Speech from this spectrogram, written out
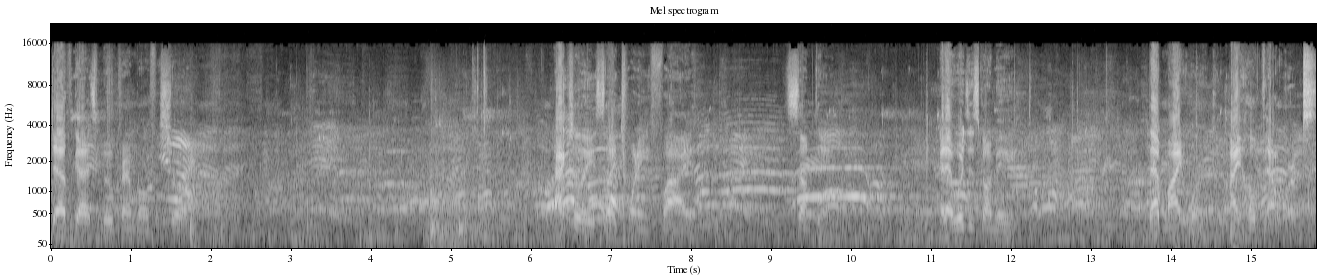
Death got a smooth criminal for sure. Actually, it's like 25 something. And then we're just going to be, that might work. I hope that works.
